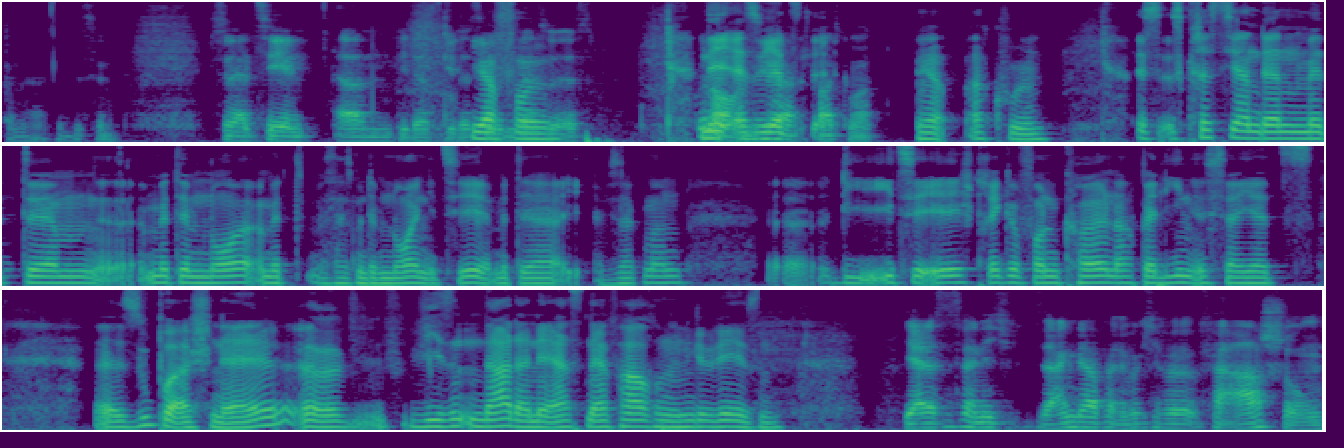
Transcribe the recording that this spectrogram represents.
können halt ein bisschen, bisschen erzählen, ähm, wie das, wie das ja, voll. so ist. Genau, nee, also jetzt. Spaß gemacht. Ja, ach cool. Ist, ist Christian denn mit dem, mit dem neuen, mit, was heißt mit dem neuen ICE, mit der, wie sagt man, äh, die ICE-Strecke von Köln nach Berlin ist ja jetzt äh, super schnell. Äh, wie sind denn da deine ersten Erfahrungen gewesen? Ja, das ist, wenn ich sagen darf, eine wirkliche Verarschung.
